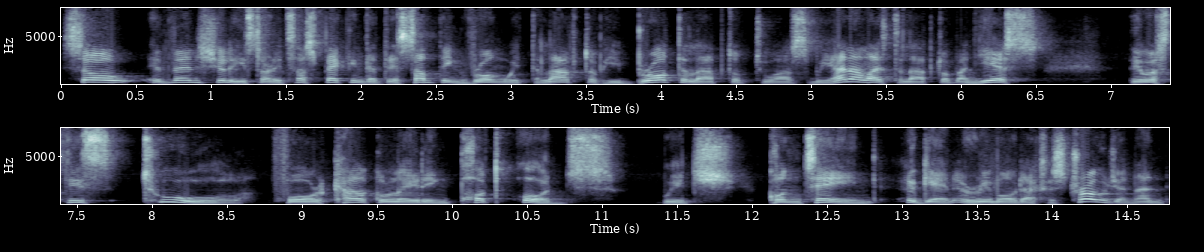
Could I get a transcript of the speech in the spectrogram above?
So eventually he started suspecting that there's something wrong with the laptop. He brought the laptop to us. We analyzed the laptop, and yes, there was this tool for calculating pot odds, which contained again a remote access trojan. And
